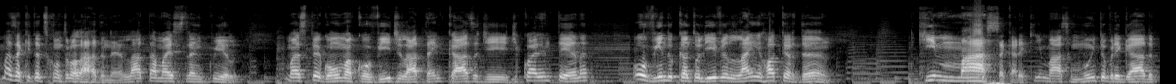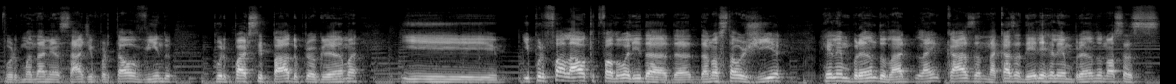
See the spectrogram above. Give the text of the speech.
Mas aqui tá descontrolado, né? Lá tá mais tranquilo. Mas pegou uma Covid lá, tá em casa de, de quarentena, ouvindo canto livre lá em Rotterdam. Que massa, cara, que massa. Muito obrigado por mandar mensagem, por estar ouvindo, por participar do programa e, e por falar o que tu falou ali da, da, da nostalgia, relembrando lá, lá em casa, na casa dele, relembrando nossas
